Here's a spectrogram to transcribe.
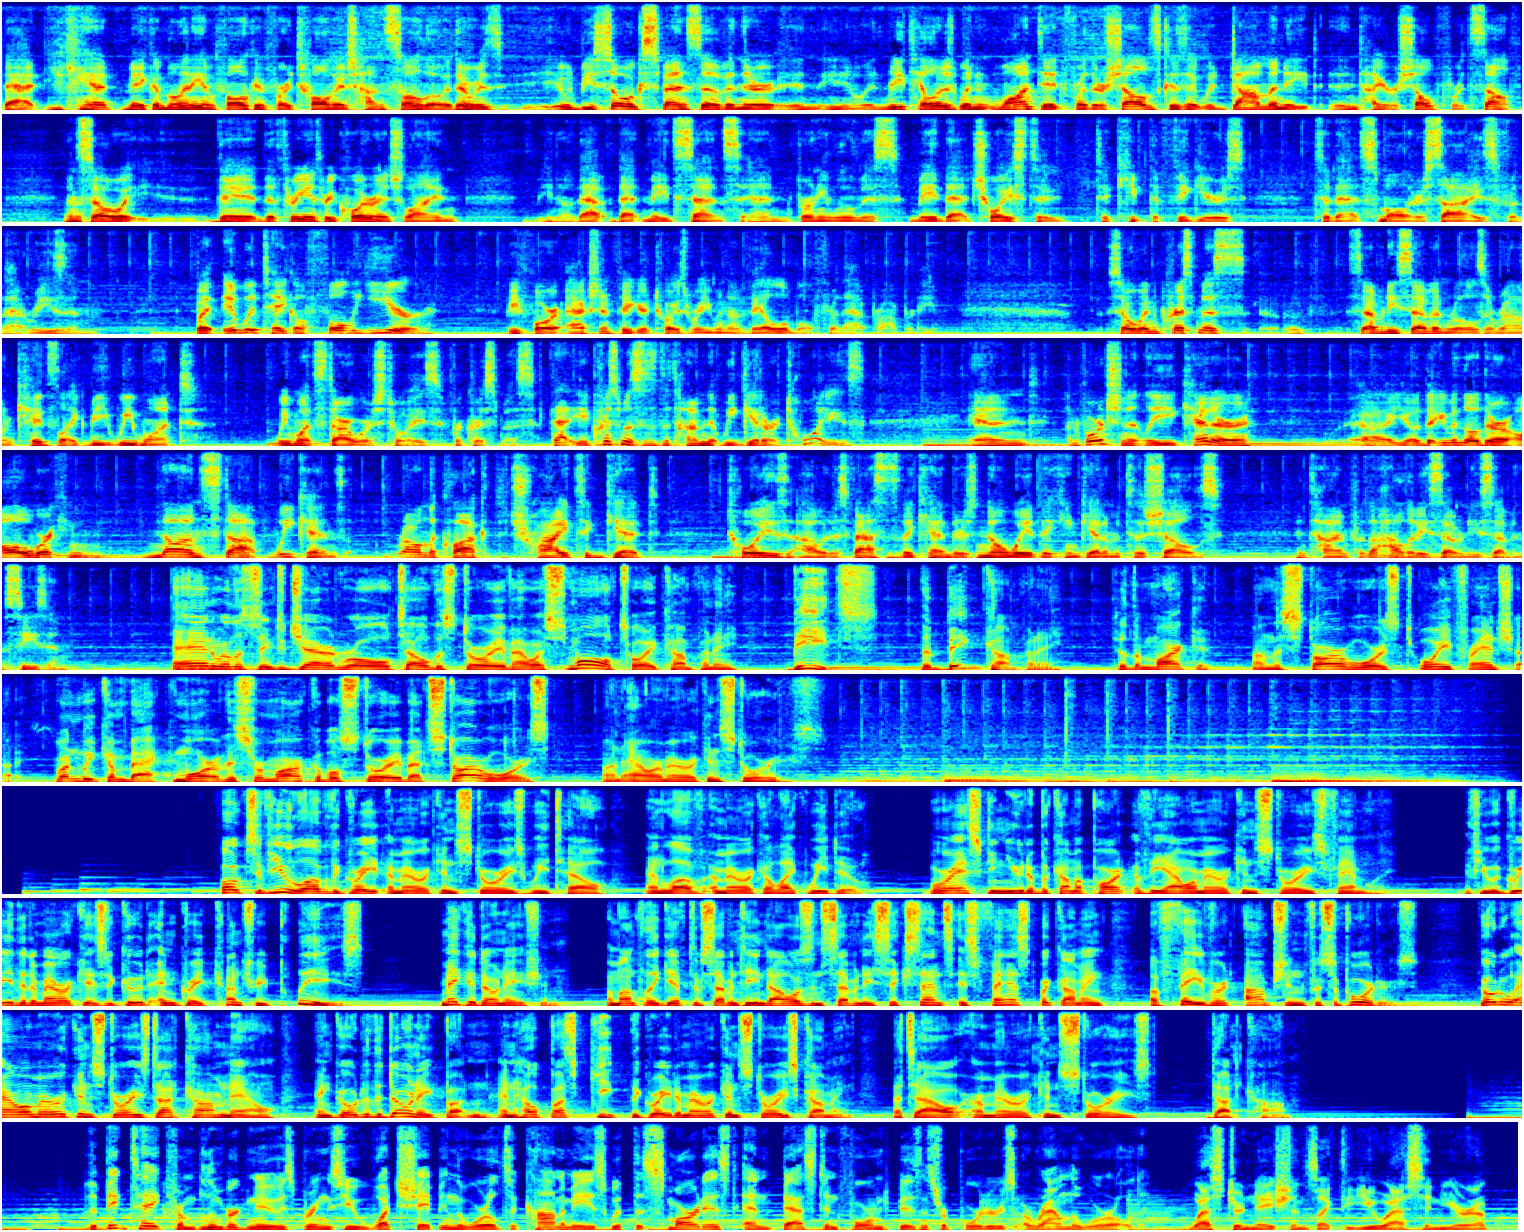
that you can't make a Millennium Falcon for a 12-inch Han Solo. There was it would be so expensive, and there, and, you know, and retailers wouldn't want it for their shelves because it would dominate an entire shelf for itself. And so the the three and three quarter inch line, you know, that that made sense. And Bernie Loomis made that choice to to keep the figures to that smaller size for that reason. But it would take a full year before action figure toys were even available for that property. So when Christmas uh, 77 rolls around, kids like me, we want we want Star Wars toys for Christmas. That yeah, Christmas is the time that we get our toys. And unfortunately, Kenner uh, you know, even though they're all working non-stop weekends around the clock to try to get toys out as fast as they can, there's no way they can get them to the shelves in time for the holiday 77 season. And we're listening to Jarrod Roll tell the story of how a small toy company beats the big company to the market on the Star Wars toy franchise. When we come back, more of this remarkable story about Star Wars on Our American Stories. Folks, if you love the great American stories we tell and love America like we do, we're asking you to become a part of the Our American Stories family. If you agree that America is a good and great country, please make a donation. A monthly gift of $17.76 is fast becoming a favorite option for supporters. Go to ouramericanstories.com now and go to the donate button and help us keep the great American stories coming. That's ouramericanstories.com. The Big Take from Bloomberg News brings you what's shaping the world's economies with the smartest and best informed business reporters around the world. Western nations like the US and Europe.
